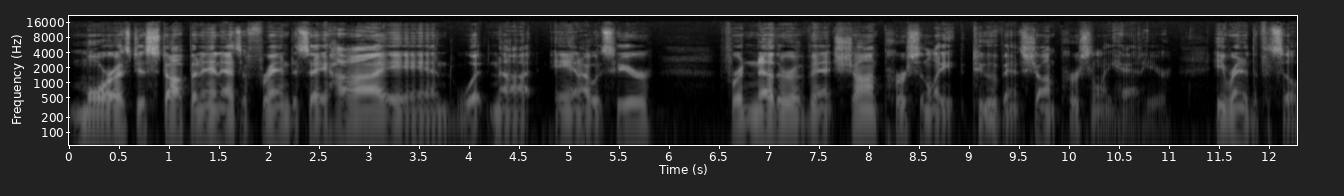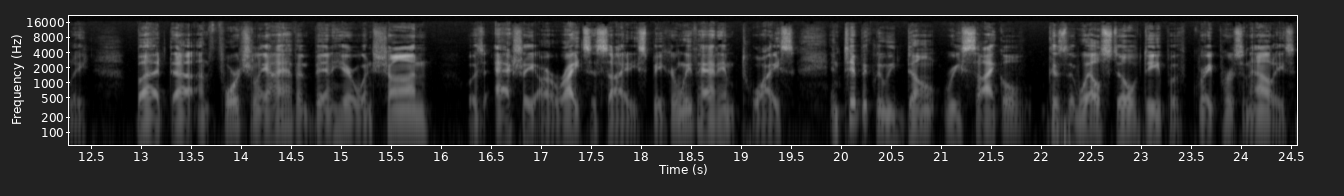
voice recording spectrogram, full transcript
more as just stopping in as a friend to say hi and whatnot. And I was here for another event. Sean personally, two events Sean personally had here. He rented the facility, but uh, unfortunately, I haven't been here when Sean was actually our Wright Society speaker, and we've had him twice. And typically, we don't recycle because the well's still deep with great personalities.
